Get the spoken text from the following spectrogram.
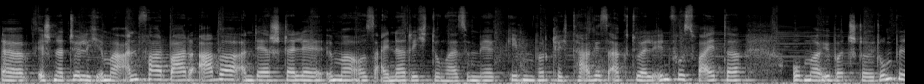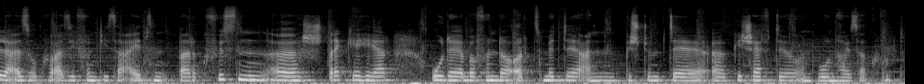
Äh, ist natürlich immer anfahrbar, aber an der Stelle immer aus einer Richtung. Also wir geben wirklich tagesaktuell Infos weiter ob man über Steurumpel, also quasi von dieser Eisenberg-Füssen-Strecke her, oder aber von der Ortsmitte an bestimmte äh, Geschäfte und Wohnhäuser kommt.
